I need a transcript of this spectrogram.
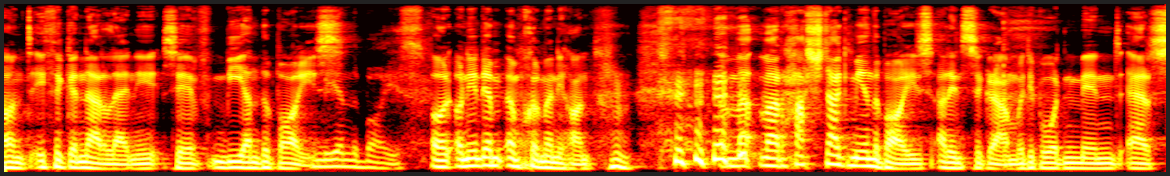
ond eitha gynnar eleni, sef Me and the Boys. Me and the Boys. O'n i'n ymchwil mewn i hon. Mae'r ma, hashtag Me and the Boys ar Instagram wedi bod yn mynd ers,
